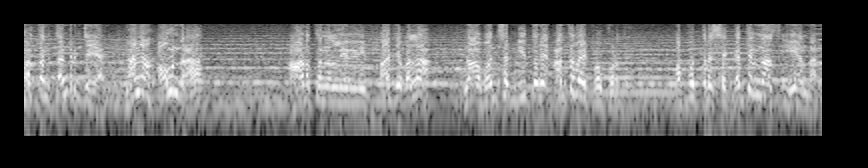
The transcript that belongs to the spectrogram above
భర్తని తండ్రిని చేయాలి. నాన్న! అవునరా. ఆడతనం లేని నీ భార్య వల్ల నా వంశం నీతోనే అంతమైపోకూడదు. అపుత్రస్య గతిర్నాసి అన్నారు.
